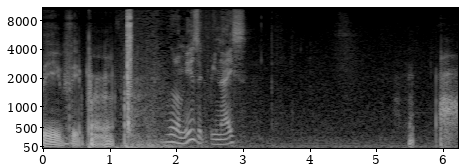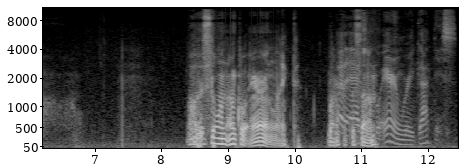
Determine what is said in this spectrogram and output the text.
Leave the apartment. A little music would be nice. Oh, this is the one Uncle Aaron liked. Gotta put this on. Uncle Aaron where he got this.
